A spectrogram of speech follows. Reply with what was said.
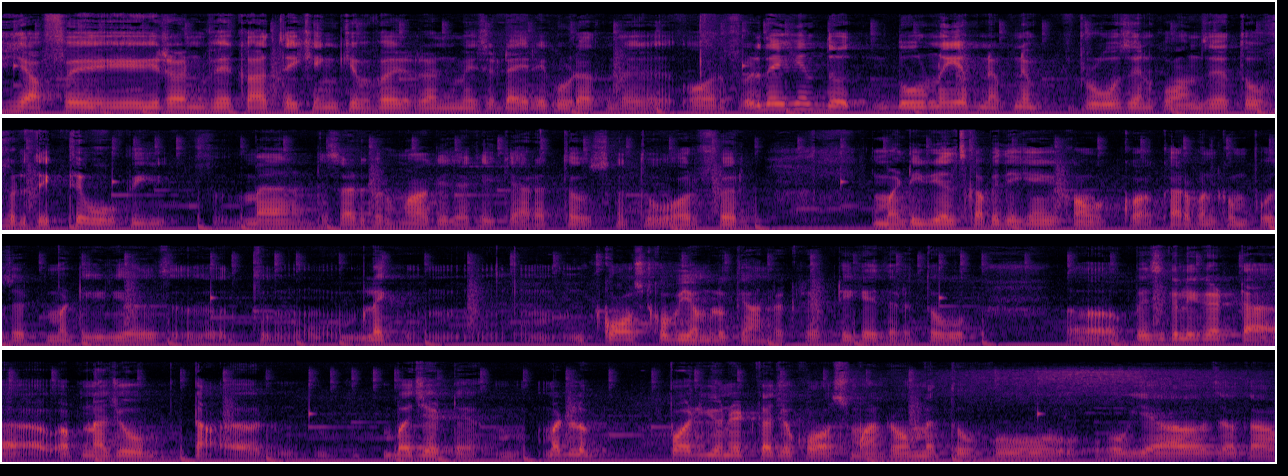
या फिर रनवे का देखेंगे भाई रनवे से डायरेक्ट उड़ाते हैं और फिर देखिए दो, दोनों ही अपने अपने प्रोज एंड कॉन्स है तो फिर देखते वो भी मैं डिसाइड करूँगा आगे जाके क्या रहता है उसका तो और फिर मटेरियल्स का भी देखेंगे carbon composite materials like cost को भी हम लोग ध्यान रख रहे हैं, ठीक है इधर तो बेसिकली अगर अपना जो बजट है मतलब पर यूनिट का जो कॉस्ट मान रहा हूँ मैं तो वो हो गया ज़्यादा,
